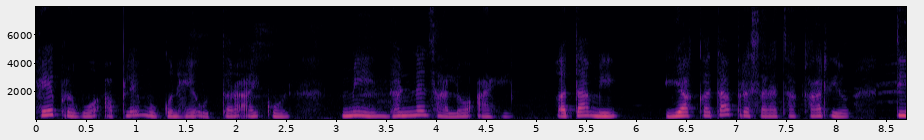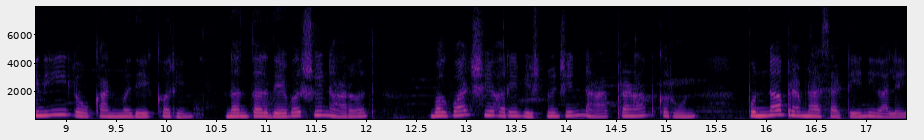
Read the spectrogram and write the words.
हे प्रभू आपले मुकून हे उत्तर ऐकून मी धन्य झालो आहे. आता मी या कथा प्रसाराचा कार्य तिन्ही लोकांमध्ये करीन. नंतर देवर्षी नारद भगवान श्री हरी विष्णूजींना प्रणाम करून पुन्हा भ्रमणासाठी निघाले.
